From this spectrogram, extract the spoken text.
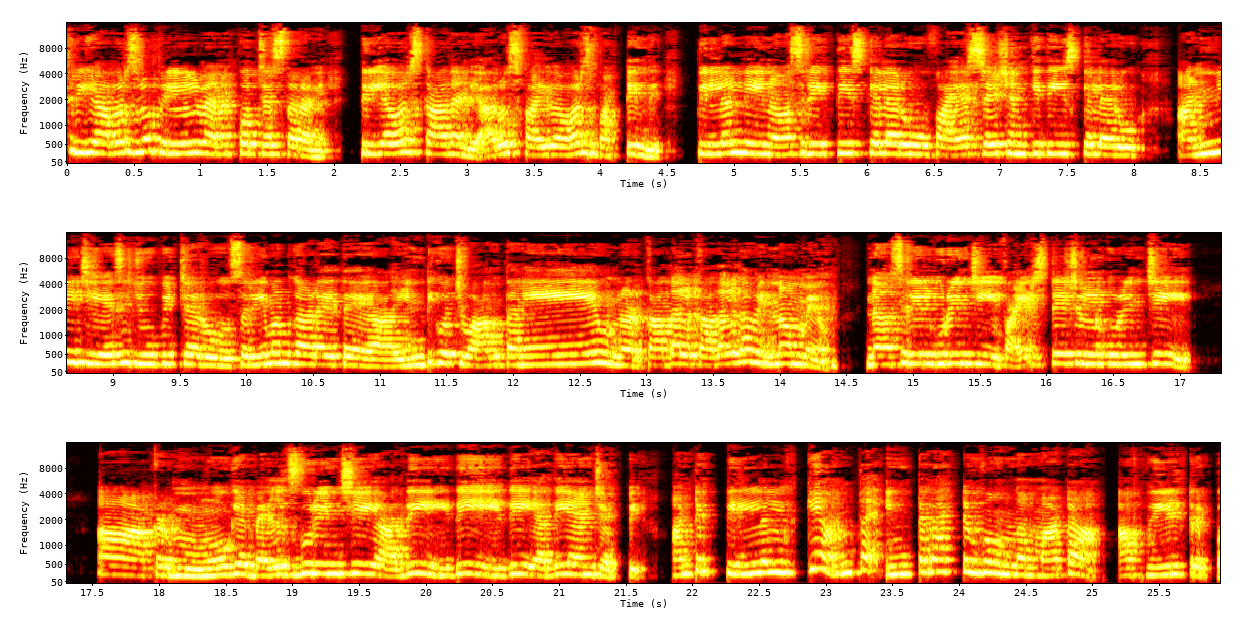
త్రీ అవర్స్లో పిల్లలు వెనక్కి వచ్చేస్తారని. త్రీ అవర్స్ కాదండి ఆ రోజు ఫైవ్ అవర్స్ పట్టింది. పిల్లల్ని నర్సరీకి తీసుకెళ్ళారు ఫైర్ స్టేషన్కి తీసుకెళ్ళారు అన్ని చేసి చూపించారు. శ్రీమంత్ గాడు అయితే ఆ ఇంటికి వచ్చి వాగుతానే ఉన్నాడు. కథలు కథలుగా విన్నాం మేము. నర్సరీల గురించి ఫైర్ స్టేషన్ల గురించి ఆ అక్కడ మోగే బెల్స్ గురించి అది ఇది ఇది అది అని చెప్పి. అంటే పిల్లలకి అంత ఇంటరాక్టివ్గా ఉందన్నమాట ఆ ఫీల్డ్ ట్రిప్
